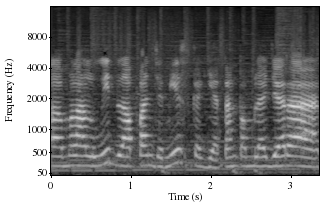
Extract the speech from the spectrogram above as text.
uh, melalui delapan jenis kegiatan pembelajaran.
